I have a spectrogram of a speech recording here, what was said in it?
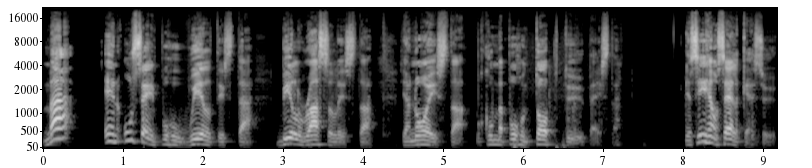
Mä en usein puhu Wiltistä, Bill Russellista ja noista, kun mä puhun top-tyypeistä. Ja siihen on selkeä syy.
